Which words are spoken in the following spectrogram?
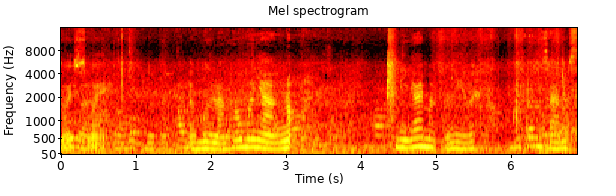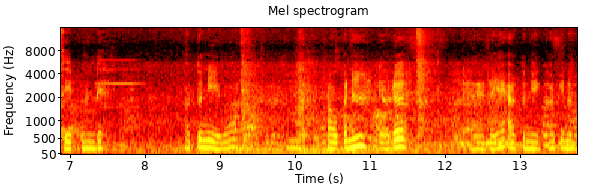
สวยสวยๆเดี๋ยวมือหลังเข้ามายางเนาะนี่ย่ายมากตัวนี้ไว้สามสิบนึงเด้เอาตัวนี้ว่าเอากันนะเดี๋ยวเด้อเดี๋ยวเดี๋ยวย่ายเอาตัวนี้ก่อนพี่น้อง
